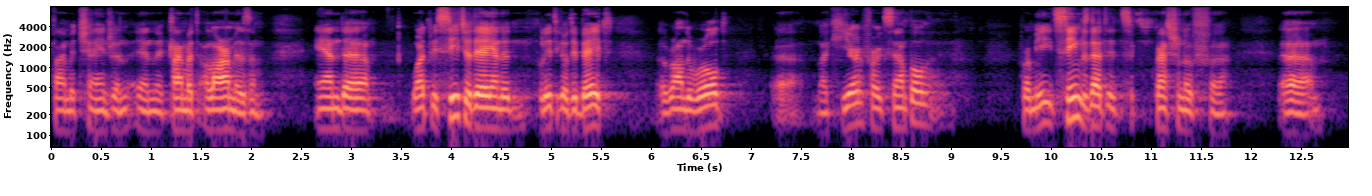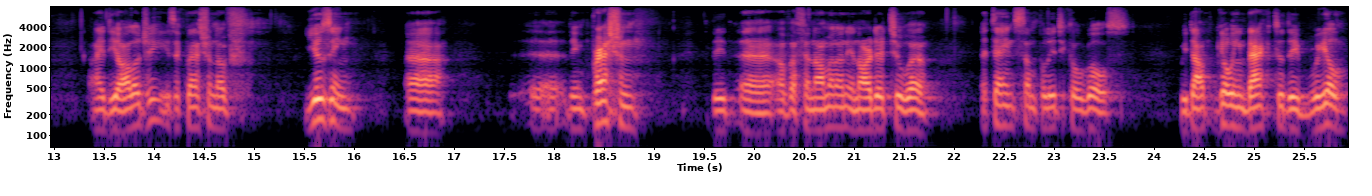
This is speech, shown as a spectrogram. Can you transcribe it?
climate change and, and climate alarmism. And uh, what we see today in the political debate around the world, uh, like here, for example, for me, it seems that it's a question of uh, uh, ideology, it's a question of using uh, uh, the impression the, of a phenomenon in order to attain some political goals without going back to the real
